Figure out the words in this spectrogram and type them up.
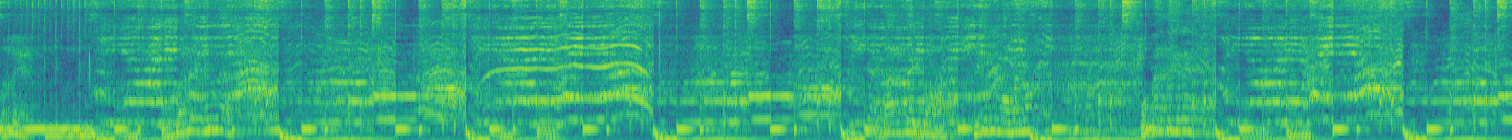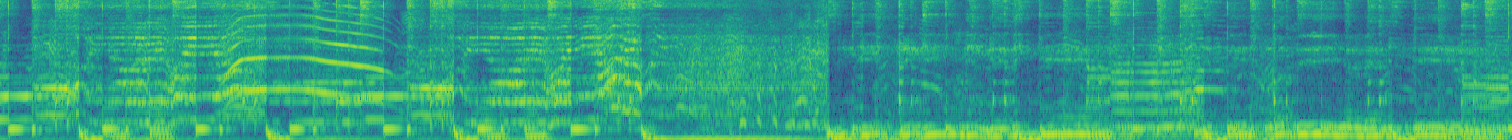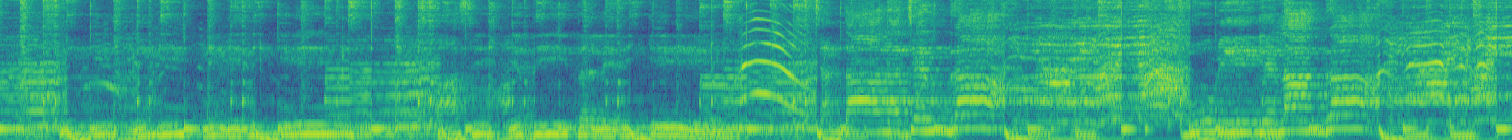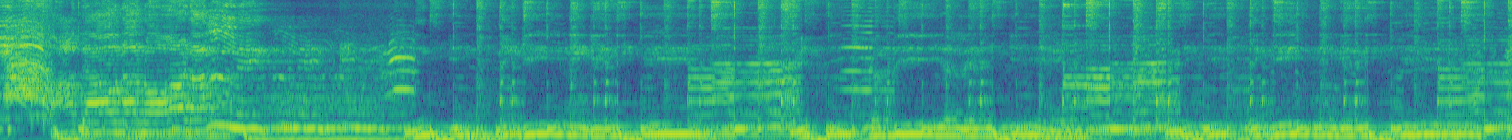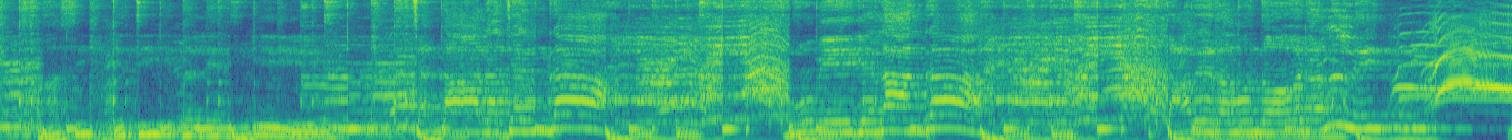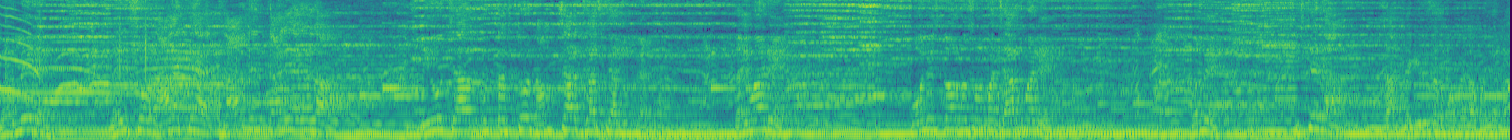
വരണേ വരണേ ഇരുന്നേ ഇഷ്ട കാർഡ് ലൈറ്റോ മൊബൈലോ? മൊബൈൽ തകരെ ಎದ್ದಿದ್ದಲ್ಲೇ ನಿಂಗೆ. ಚಂದಾನ ಚಂದ್ರ. ಭೂಮಿಗೆ ಲಾಂದ್ರ. ಆದ್ಯಾವನ ನೋಡಲ್ಲಿ. ನಿಂಗಿ ನಿಂಗಿ ನಿಂಗಿ ನಿಂಗಿ. ನಿತ್ತಿ ಕದ್ದಿಯಲ್ಲೇ ನಿಂಗಿ. ನಿಂಗಿ ನಿಂಗಿ ನಿಂಗಿ ನಿಂಗಿ. ಆಸೆ ಎದ್ದಿದ್ದಲ್ಲೇ ನಿಂಗಿ. ಚಾರ್ಜ್ ಬಿಟ್ಟಷ್ಟು ನಮ್ಮ ಚಾರ್ಜ್ ಜಾಸ್ತಿ ಆಗುತ್ತೆ. ದಯಮಾಡಿ, ಪೊಲೀಸ್ನವ್ರನ್ನ ಸ್ವಲ್ಪ ಚಾರ್ಜ್ ಮಾಡಿ. ಬರ್ಲಿ. ಇಷ್ಟೇನಾ? ನಾನು ತೆಗಿರಿ ಸರ್, ಮೊಬೈಲ ಭಯಲ್ಲ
